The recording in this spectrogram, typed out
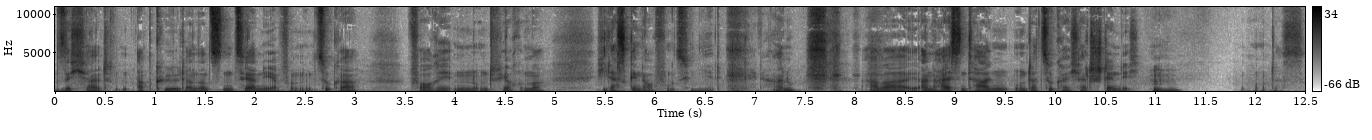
sich halt abkühlt. Ansonsten zehren die ja von den Zuckervorräten und wie auch immer, wie das genau funktioniert. Keine Ahnung. Aber an heißen Tagen unterzucker ich halt ständig. Mhm. Und das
